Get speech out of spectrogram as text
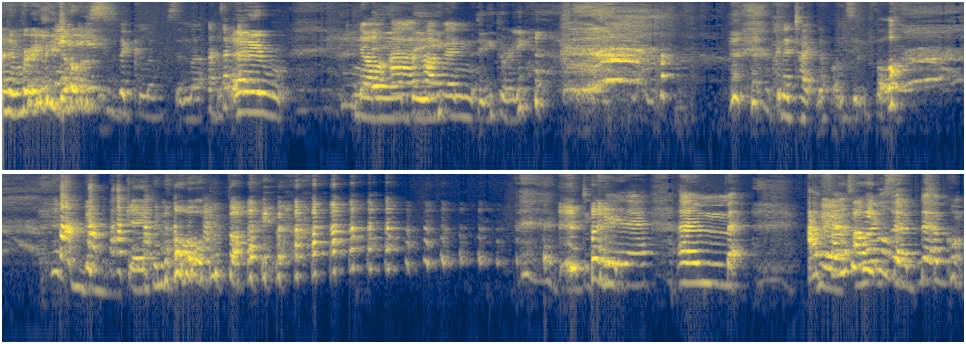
it really does. the gloves and that. Um, no, A, I B, haven't. D3. I'm gonna tighten up on C4. Big gaping hole vibe. There. Um, I've Yeah, fancied I'll people that, accept. that have come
